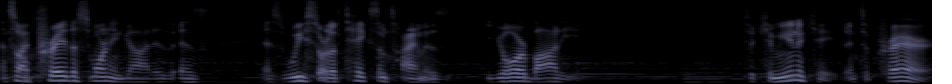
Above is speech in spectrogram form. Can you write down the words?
And so I pray this morning, God, as, as, as we sort of take some time as your body to communicate and to prayer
